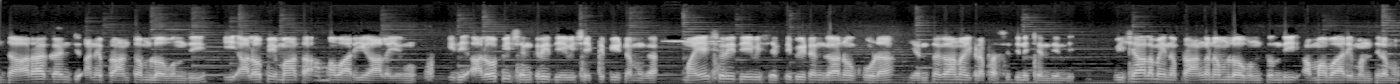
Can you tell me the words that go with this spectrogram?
దారాగంజ్ అనే ప్రాంతంలో ఉంది ఈ అలోపి మాత అమ్మవారి ఆలయము. ఇది అలోపి శంకరీదేవి శక్తిపీఠంగా మహేశ్వరి దేవి శక్తిపీఠంగానూ కూడా ఎంతగానో ఇక్కడ ప్రసిద్ధిని చెందింది. విశాలమైన ప్రాంగణంలో ఉంటుంది అమ్మవారి మందిరము.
